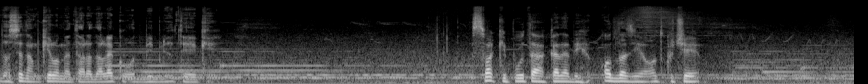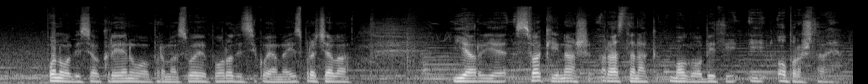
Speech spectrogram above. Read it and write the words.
do 7 km daleko od biblioteke. Svaki puta kada bih odlazio od kuće, ponovo bi se okrenuo prema svojoj porodici koja me ispraćala, jer je svaki naš rastanak mogao biti i oproštaje.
